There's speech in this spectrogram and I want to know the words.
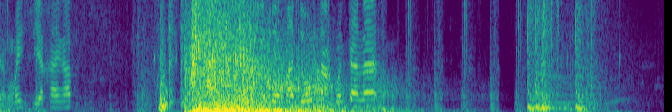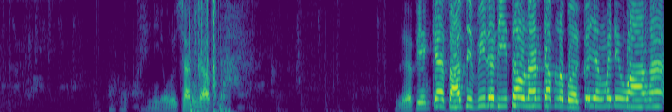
ยังไม่เสียใครครับระเบิดมาโดนหนักเหมือนกันนะนี่โอริชั่นครับ เหลือเพียงแค่ 30 วินาทีเท่านั้นครับ ระเบิดก็ยังไม่ได้วางฮะ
